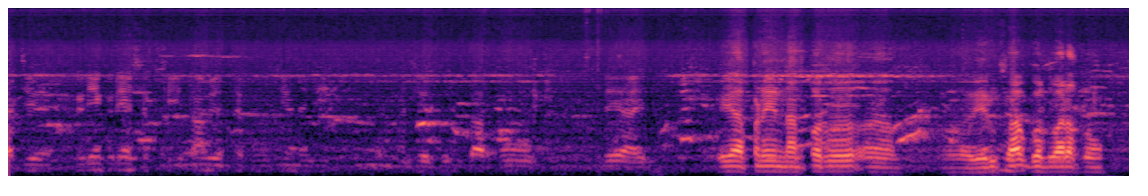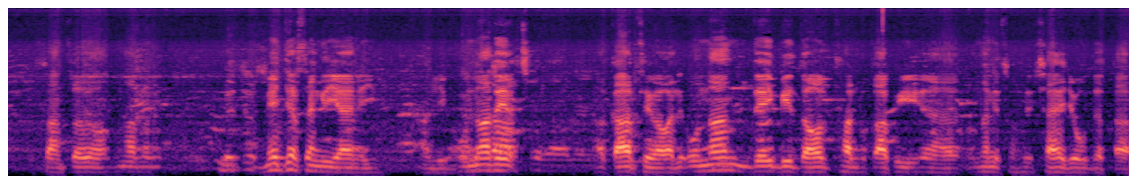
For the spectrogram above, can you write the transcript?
ਅੱਜ ਕਿਹੜੀਆਂ ਕਿਹੜੀਆਂ ਸ਼ਖਸੀਅਤਾਂ ਵੀ ਇੱਥੇ ਪਹੁੰਚੀਆਂ ਨੇ ਜੀ? ਮੰਜੇ ਗੁਰੂ ਘਰ ਤੋਂ ਜਿਹੜੇ ਆਏ ਨੇ। ਇਹ ਆਪਣੇ ਅਨੰਦਪੁਰ ਵੇਰੂ ਸਾਹਿਬ ਗੁਰਦੁਆਰਾ ਤੋਂ ਸੰਤ ਉਹਨਾਂ ਨੂੰ ਮੇਜਰ ਸਿੰਘ ਜੀ ਆਏ ਨੇ ਜੀ ਹਾਂਜੀ ਉਹਨਾਂ ਦੇ ਆਕਾਰ ਸੇਵਾ ਵਾਲੇ। ਉਹਨਾਂ ਦੇ ਵੀ ਦੌਲਤ ਸਾਨੂੰ ਕਾਫੀ ਉਹਨਾਂ ਨੇ ਸਹਿ- ਸਹਿਯੋਗ ਦਿੱਤਾ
